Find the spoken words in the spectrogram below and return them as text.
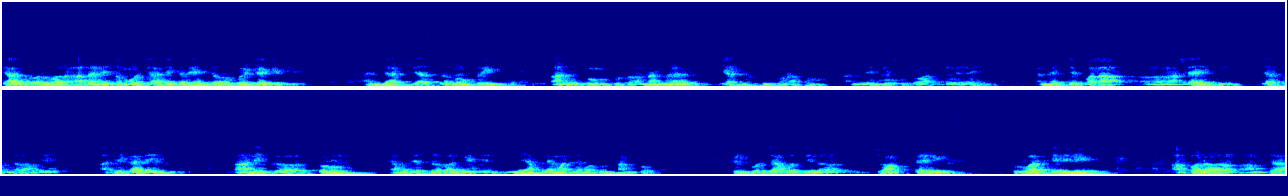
त्याचबरोबर अदानी समूहाचे अधिकारी यांच्याबरोबर बैठक घेतली. आणि जास्तीत जास्त नोकरी स्थानिक भूमिपुत्रांना मिळावी या दृष्टिकोनातून आम्ही देखील सुरुवात केलेली आहे. आणि नक्कीच मला आशा आहे की या संदर्भामध्ये अधिकाधिक स्थानिक तरुण त्यामध्ये सहभागी येतील. मी आपल्या माध्यमातून सांगतो सिडकोच्या वतीनं जॉब ट्रेनिंग सुरुवात केलेली आहे. आपण आमच्या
